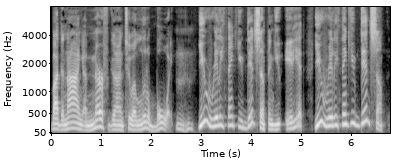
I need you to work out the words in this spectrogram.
by denying a Nerf gun to a little boy. You really think you did something, you idiot? You really think you did something?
